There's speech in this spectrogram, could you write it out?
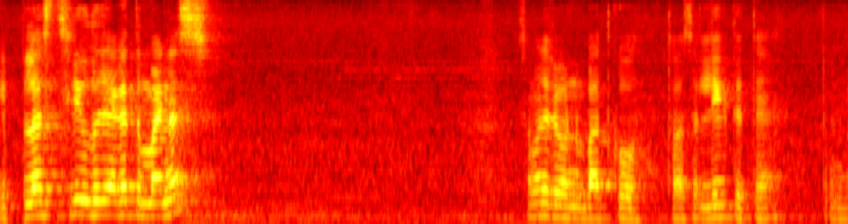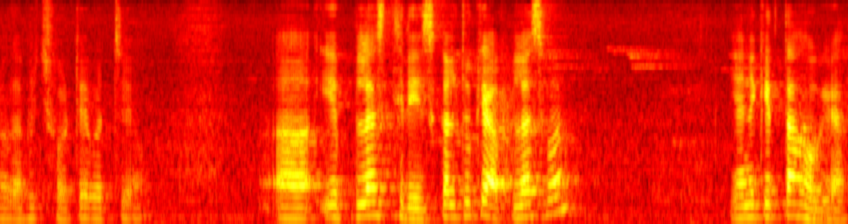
ये प्लस थ्री उधर जाएगा तो माइनस समझ रहे हो ना बात को? थोड़ा सा लिख देते हैं। तुम लोग अभी छोटे बच्चे हो। ये plus three is equal to क्या? प्लस वन यानी कितना हो गया?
